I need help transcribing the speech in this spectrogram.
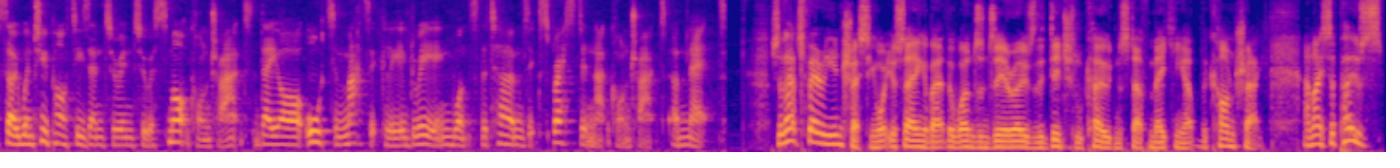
So when two parties enter into a smart contract, they are automatically agreeing once the terms expressed in that contract are met. So that's very interesting what you're saying about the ones and zeros, the digital code and stuff making up the contract. And I suppose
